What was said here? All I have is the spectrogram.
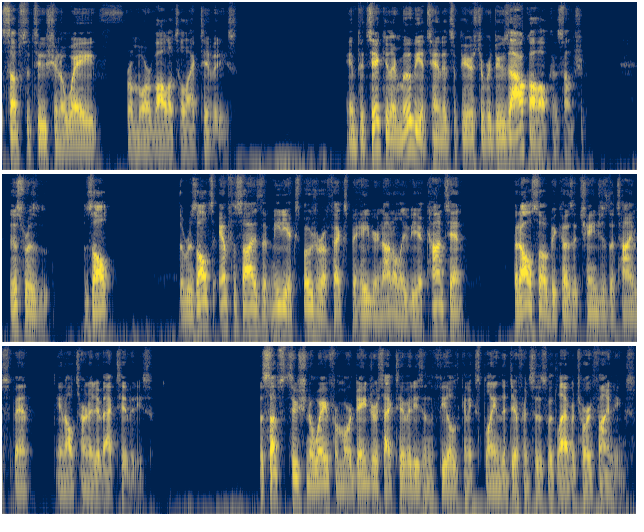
substitution away from more volatile activities. In particular, movie attendance appears to reduce alcohol consumption. This result, the results emphasize that media exposure affects behavior not only via content, but also because it changes the time spent in alternative activities. The substitution away from more dangerous activities in the field can explain the differences with laboratory findings.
